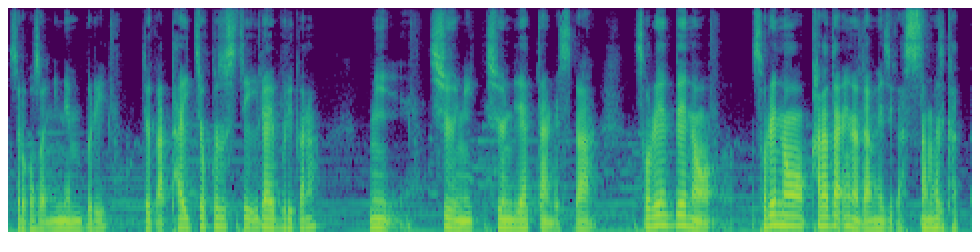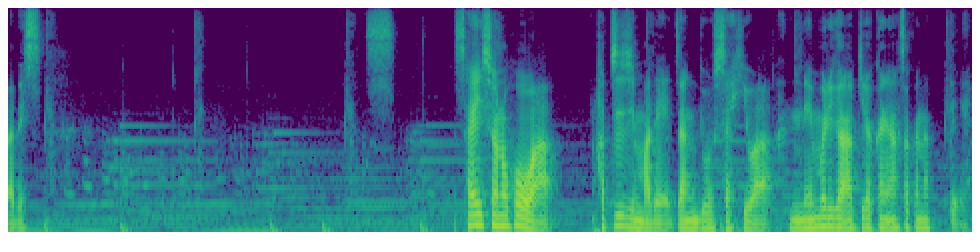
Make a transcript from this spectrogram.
それこそ2年ぶりというか体調崩して以来ぶりかなに週に、週にでやったんですが、それでの、それの体へのダメージが凄まじかったです。最初の方は8時まで残業した日は眠りが明らかに浅くなって、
